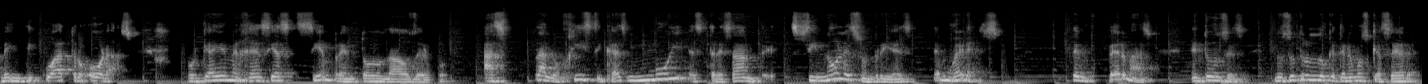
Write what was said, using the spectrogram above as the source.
24 horas, porque hay emergencias siempre en todos lados del mundo. la logística es muy estresante. Si no le sonríes, te mueres te enfermas. Entonces, nosotros lo que tenemos que hacer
